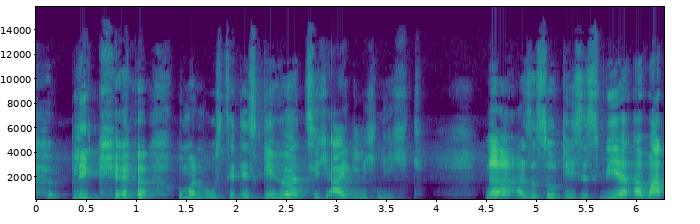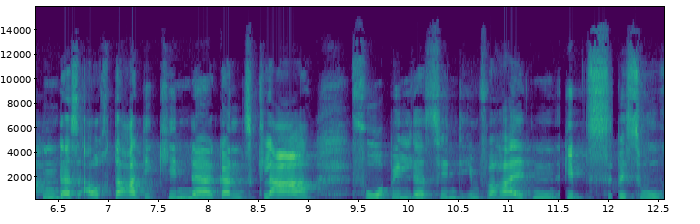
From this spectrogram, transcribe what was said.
Blick, wo man wusste, das gehört sich eigentlich nicht. Ne? Also so dieses, wir erwarten, dass auch da die Kinder ganz klar Vorbilder sind im Verhalten. Gibt es Besuch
